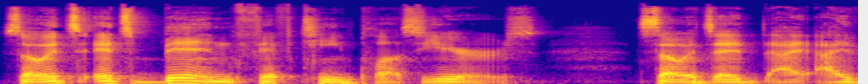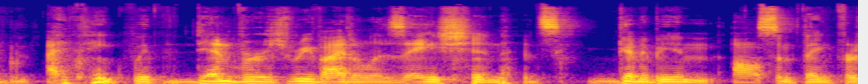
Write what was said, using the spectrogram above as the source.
So it's it's been 15 plus years. So it's a, I, I I think with Denver's revitalization, it's going to be an awesome thing for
